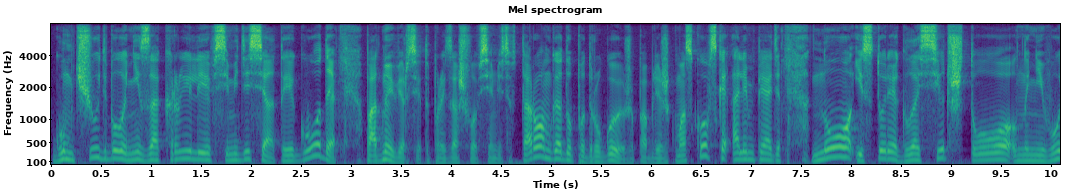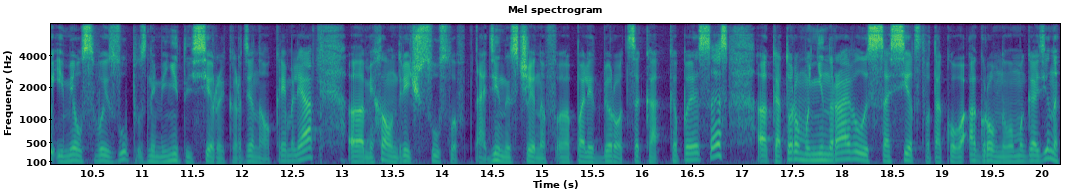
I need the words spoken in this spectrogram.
ГУМ чуть было не закрыли в 70-е годы. По одной версии это произошло в 72 году, по другой уже поближе к Московской Олимпиаде. Но история гласит, что на него имел свой зуб знаменитый серый кардинал Кремля э, Михаил Андреевич Суслов, один из членов э, Политбюро ЦК КПСС, которому не нравилось соседство такого огромного магазина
